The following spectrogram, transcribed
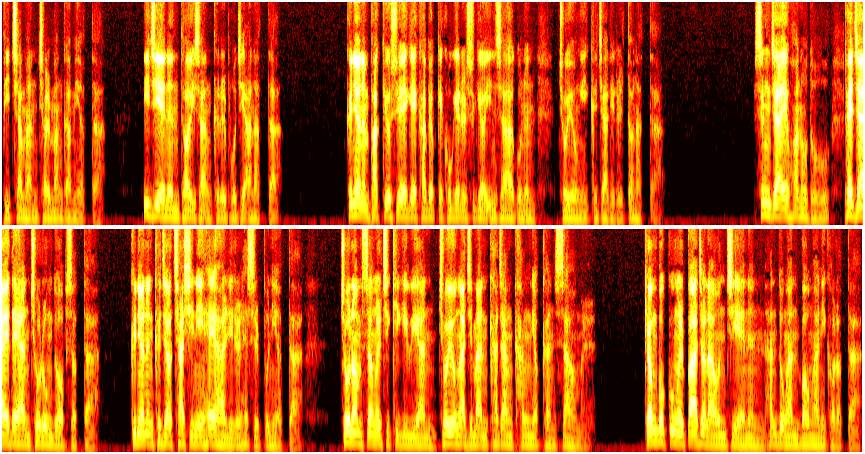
비참한 절망감이었다. 이지혜는 더 이상 그를 보지 않았다. 그녀는 박 교수에게 가볍게 고개를 숙여 인사하고는 조용히 그 자리를 떠났다. 승자의 환호도 패자에 대한 조롱도 없었다. 그녀는 그저 자신이 해야 할 일을 했을 뿐이었다. 존엄성을 지키기 위한 조용하지만 가장 강력한 싸움을. 경복궁을 빠져나온 지혜는 한동안 멍하니 걸었다.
